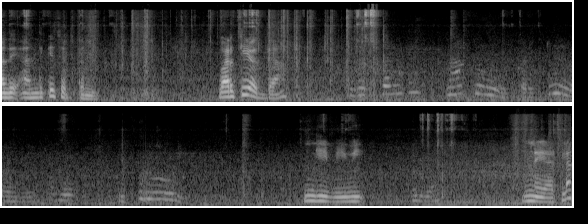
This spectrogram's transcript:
అదే అందుకే చెప్తున్నా. వర్క్ వద్దా ఇంక ఇవి ఇవి. ఉన్నాయి అట్లా?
